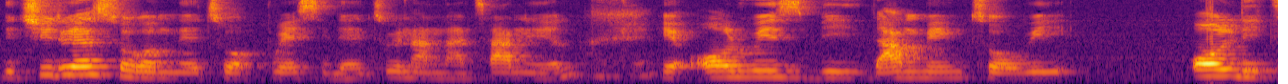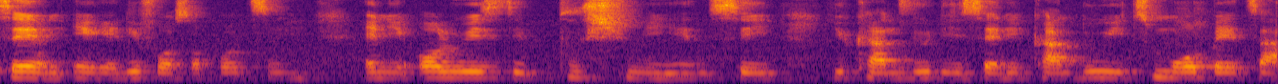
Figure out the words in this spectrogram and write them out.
the children's forum network president wey na Nathaniel Okay. he always be that mentor wey all the time he ready for supporting me and he always dey push me and say you can do this and you can do it more better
